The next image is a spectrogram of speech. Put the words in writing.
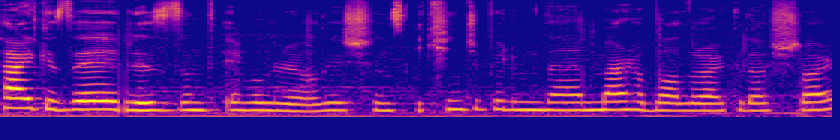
Herkese Resident Evil Revelations ikinci bölümden merhabalar arkadaşlar.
